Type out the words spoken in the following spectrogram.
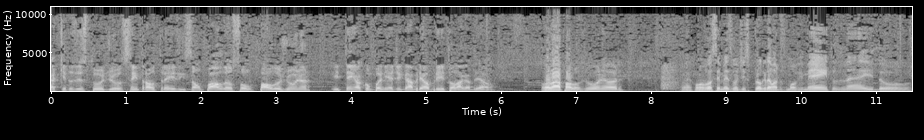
Aqui dos estúdios Central 3 em São Paulo, eu sou o Paulo Júnior e tenho a companhia de Gabriel Brito. Olá, Gabriel. Olá, Paulo Júnior. É, como você mesmo disse, programa dos movimentos, né, e do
